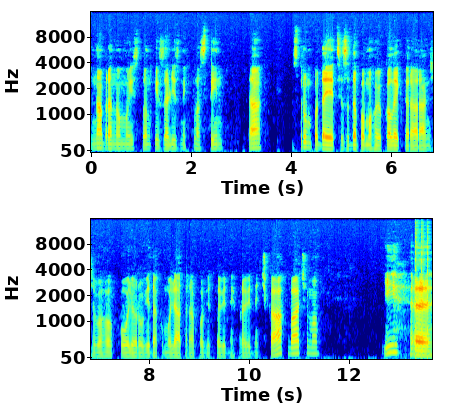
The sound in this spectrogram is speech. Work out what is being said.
набраному із тонких залізних пластин. Так. Струм подається за допомогою колектора оранжевого кольору від акумулятора по відповідних провідничках, бачимо. І е,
